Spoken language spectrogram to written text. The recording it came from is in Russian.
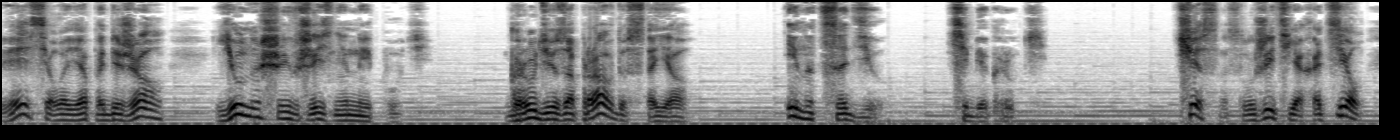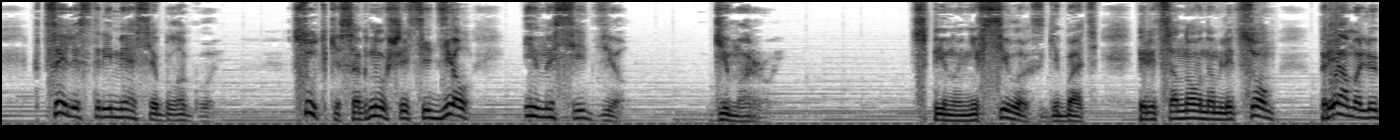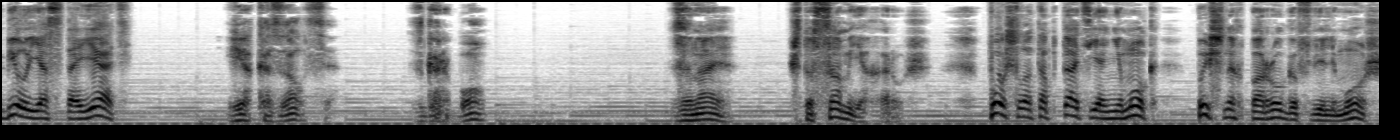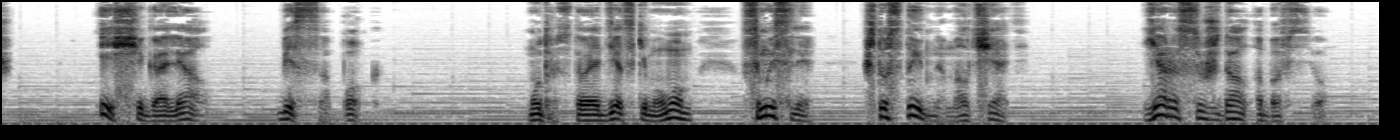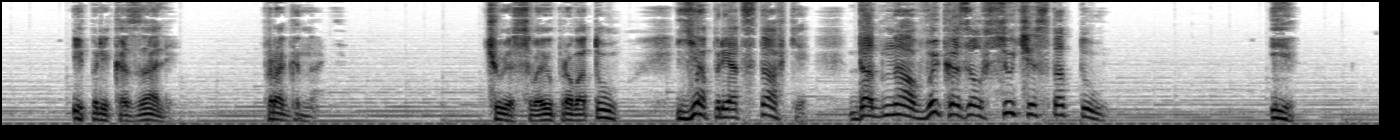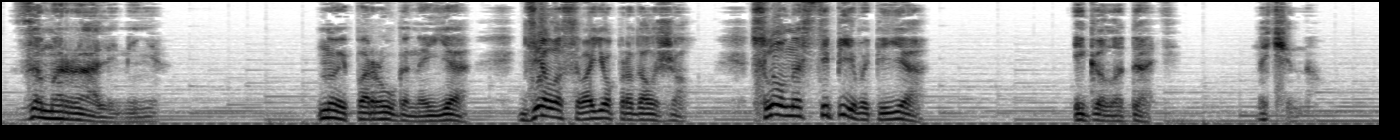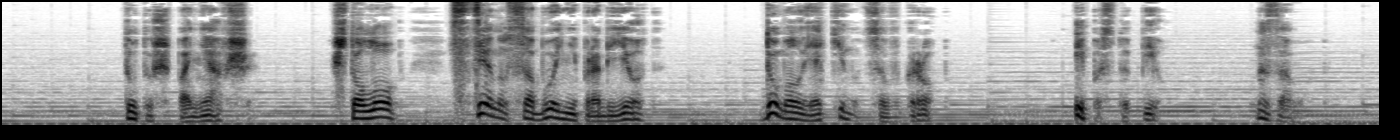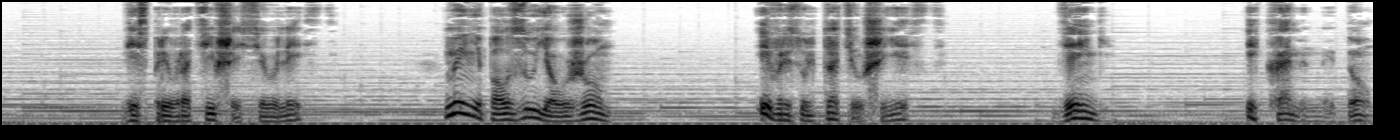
Весело я побежал юношей в жизненный путь. Грудью за правду стоял и надсадил себе грудь. Честно служить я хотел, к цели стремяся благой. Сутки согнувшись сидел и насидел геморрой. Спину не в силах сгибать, перед сановным лицом прямо любил я стоять и оказался с горбом. Зная, что сам я хорош, пошло топтать я не мог пышных порогов вельмож и щеголял без сапог. Мудрствуя детским умом, в смысле, что стыдно молчать, я рассуждал обо всем и приказали прогнать. Чуя свою правоту, я при отставке до дна выказал всю чистоту. И заморали меня. Но и поруганный я дело свое продолжал, словно в степи вопия, и голодать начинал. Тут уж понявши, что лоб стену с собой не пробьет, Думал я кинуться в гроб И поступил на завод. Весь превратившийся в лесть, Ныне ползу я ужом, И в результате уж есть Деньги и каменный дом.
